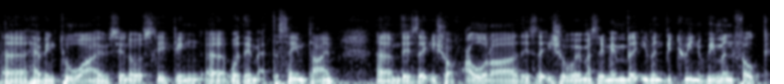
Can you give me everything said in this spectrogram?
Uh, having two wives, you know, sleeping uh, with them at the same time. Um, there's the issue of aura. There's the issue we must remember even between women folk.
